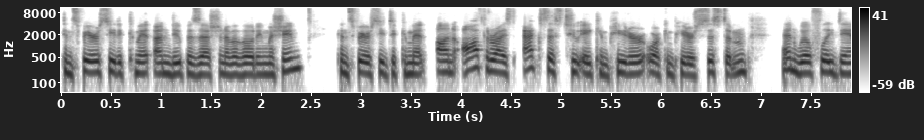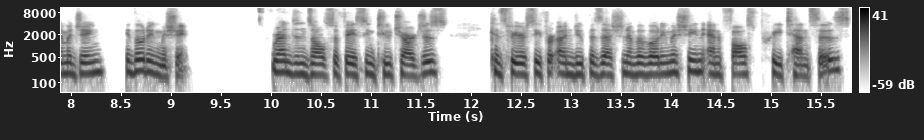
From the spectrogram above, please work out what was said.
conspiracy to commit undue possession of a voting machine, conspiracy to commit unauthorized access to a computer or computer system, and willfully damaging a voting machine. Rendon's also facing two charges conspiracy for undue possession of a voting machine and false pretenses.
